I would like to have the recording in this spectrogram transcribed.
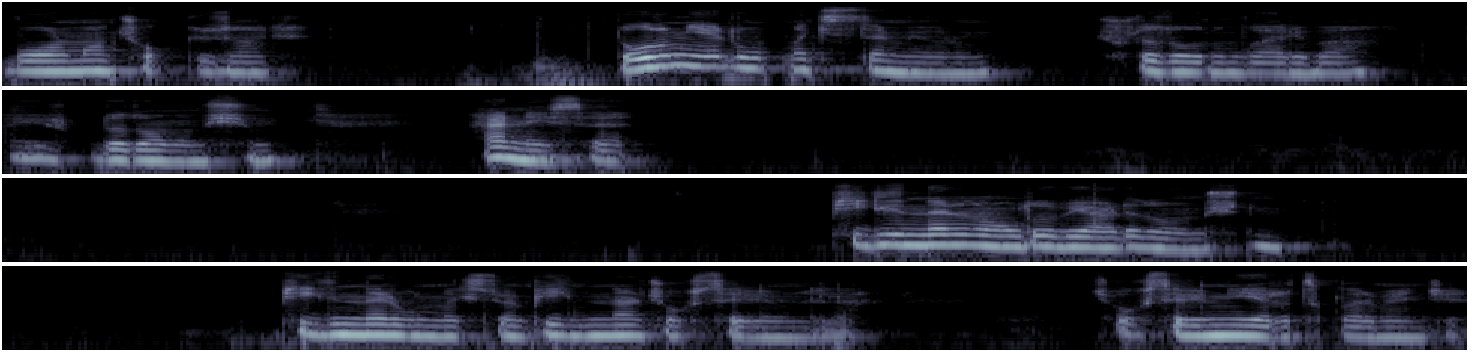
Bu orman çok güzel. Doğduğum yeri unutmak istemiyorum. Şurada doğdum galiba. Hayır burada doğmamışım. Her neyse. Piglinlerin olduğu bir yerde doğmuştum. Piglinleri bulmak istiyorum. Piglinler çok sevimliler. Çok sevimli yaratıklar bence.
